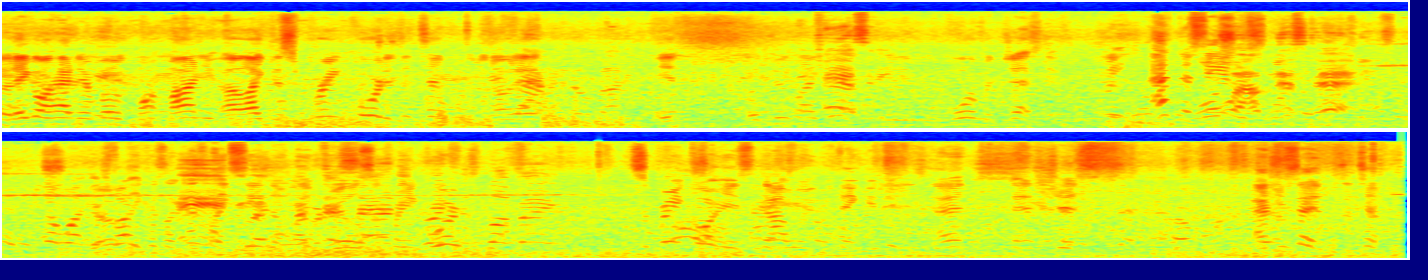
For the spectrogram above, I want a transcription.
So they're gonna have their most mon- monu- uh, like the Supreme Court is a temple. You know that? It's, it's just like that. More majestic. I mean, after seeing this, you know what? It's funny because like that's like the like real Supreme Court. The Supreme Court is not what you think it is. That's that's just as you said, it's a temple.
